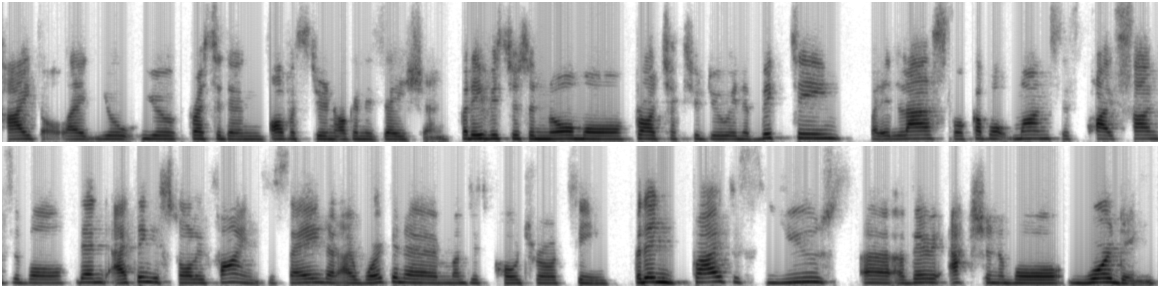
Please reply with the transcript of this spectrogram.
title like you you're president of a student organization. But if it's just a normal project you do in a big team but it lasts for a couple of months, it's quite sizable, then I think it's totally fine to say that I work in a multicultural team. But then try to use uh, a very actionable wording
